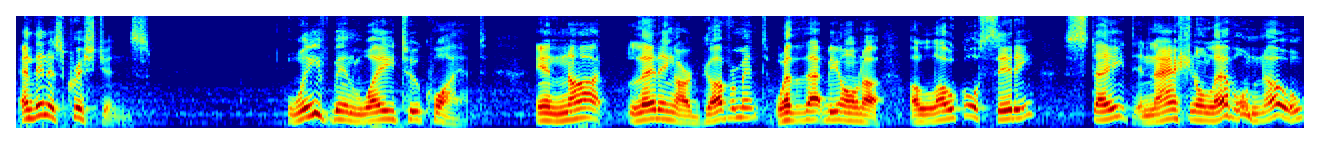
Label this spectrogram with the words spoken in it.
And then as Christians, we've been way too quiet in not letting our government, whether that be on a, a local, city, state, and national level, know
